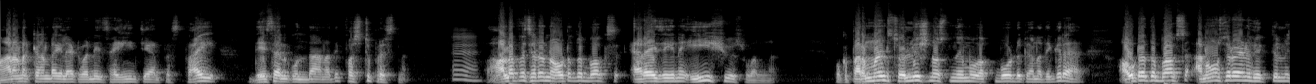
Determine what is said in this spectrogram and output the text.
మారణకాండ ఇలాంటివన్నీ సహించే అంత స్థాయి దేశానికి ఉందా అన్నది ఫస్ట్ ప్రశ్న. All of sudden out of the box arise అయిన ఈ ఇష్యూస్ వలన. ఒక పర్మనెంట్ సొల్యూషన్ వస్తుందేమో వర్క్ బోర్డు కన్నా దగ్గర అవుట్ ఆఫ్ ద బాక్స్ అనవసరమైన వ్యక్తుల్ని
